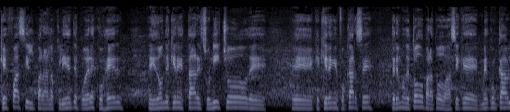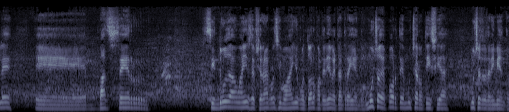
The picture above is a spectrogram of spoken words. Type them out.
es fácil para los clientes poder escoger en dónde quieren estar, en su nicho, de eh, que quieren enfocarse. Tenemos de todo para todos. Así que Medcon Cable eh, va a ser sin duda un año excepcional el próximo año con todos los contenidos que están trayendo. Mucho deporte, mucha noticia, mucho entretenimiento.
